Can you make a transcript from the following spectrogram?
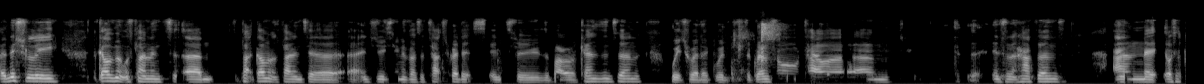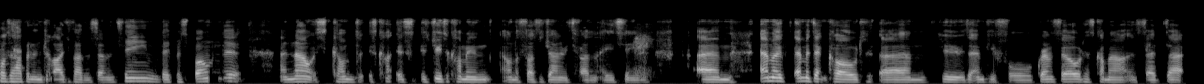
initially, the government was planning to um, the government was planning to uh, introduce universal tax credits into the borough of Kensington, which where the, the Grenfell Tower um, incident happened, and it was supposed to happen in July 2017. They postponed it, and now it's come to, it's, it's, it's due to come in on the first of January 2018. Um, Emma Emma Dent Coad, um, who is the MP for Grenfell, has come out and said that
